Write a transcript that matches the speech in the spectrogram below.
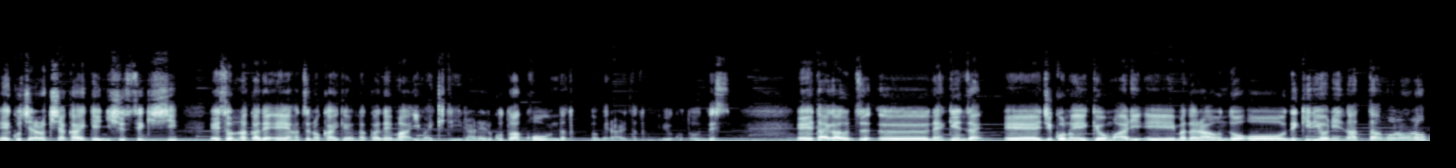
えこちらの記者会見に出席し、えその中で、え初の会見の中で、まあ、今生きていられることは幸運だと述べられたということです。えタイガー・ウッズ、ね、現在、え事故の影響もあり、えまだラウンドできるようになったものの、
